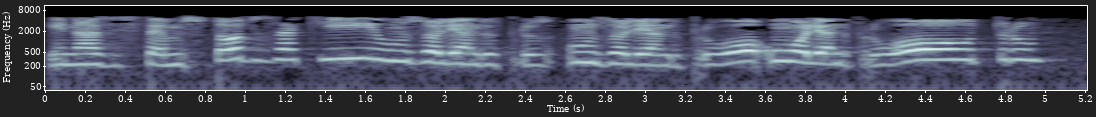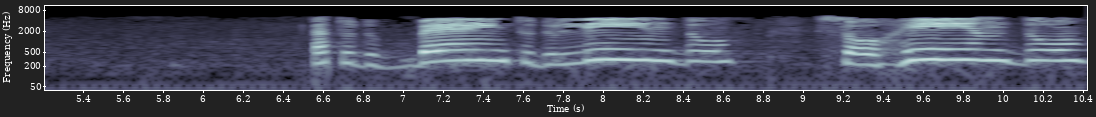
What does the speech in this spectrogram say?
E nós estamos todos aqui, uns olhando para uns olhando um olhando para o outro. Tá tudo bem, tudo lindo, sorrindo.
